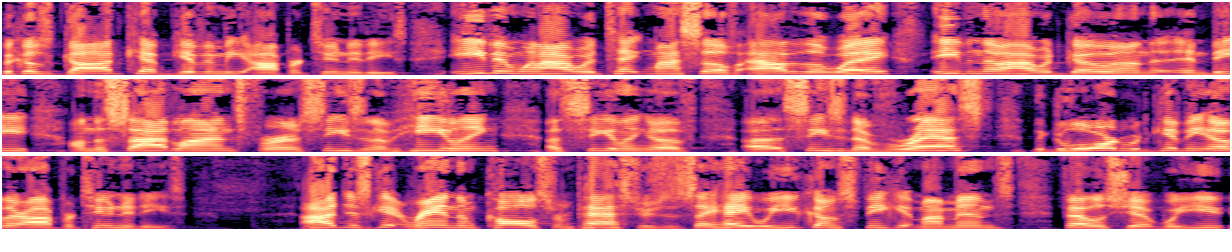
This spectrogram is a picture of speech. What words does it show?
because God kept giving me opportunities. Even when I would take myself out of the way, even though I would go the, and be on the sidelines for a season of healing, a of, a season of rest, the Lord would give me other opportunities. I just get random calls from pastors to say, "Hey, will you come speak at my men's fellowship? Will you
